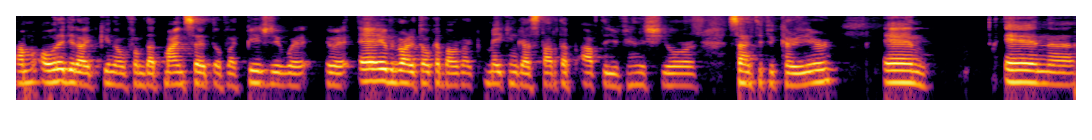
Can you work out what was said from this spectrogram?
i'm already like you know from that mindset of like phd where, where everybody talk about like making a startup after you finish your scientific career. And and uh,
